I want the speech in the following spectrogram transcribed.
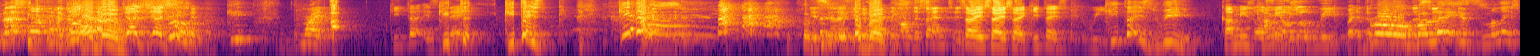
That's not Open. Oh, judge, judge, judge him. Mike. Kita is Kita they. kita is It's like oh, Open. depending on the sentence. Sorry, sorry, sorry. Kita is we. kita is we. Kami is also Kami we. also we, but it Bro, on the Malay sentence. is Malay is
